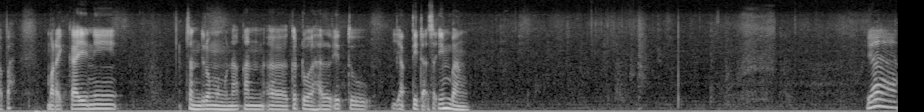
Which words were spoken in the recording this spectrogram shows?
apa? Mereka ini cenderung menggunakan e, kedua hal itu yang tidak seimbang. ya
